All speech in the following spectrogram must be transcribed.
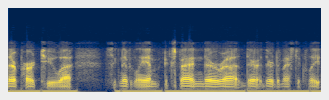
their part to significantly expand their domestic fleet.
